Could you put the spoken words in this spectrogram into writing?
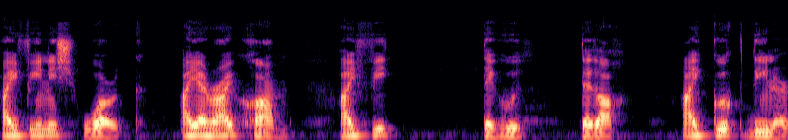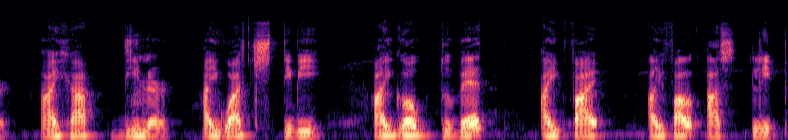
I finish work. I arrive home. I feed the good, the dog. I cook dinner. I have dinner. I watch TV. I go to bed. I, fi- I fall asleep.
